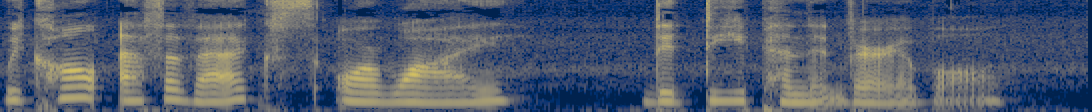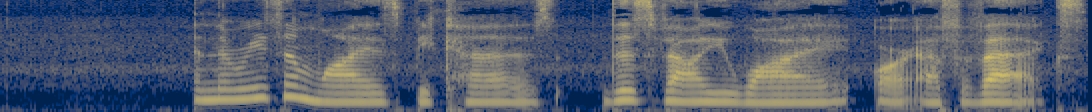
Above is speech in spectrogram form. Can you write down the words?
we call f of x or y the dependent variable. And the reason why is because this value y or f of x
